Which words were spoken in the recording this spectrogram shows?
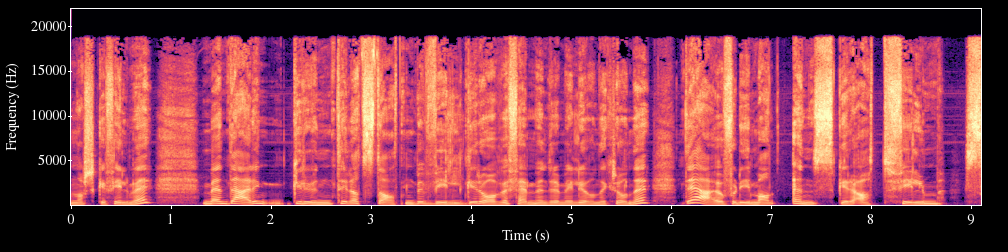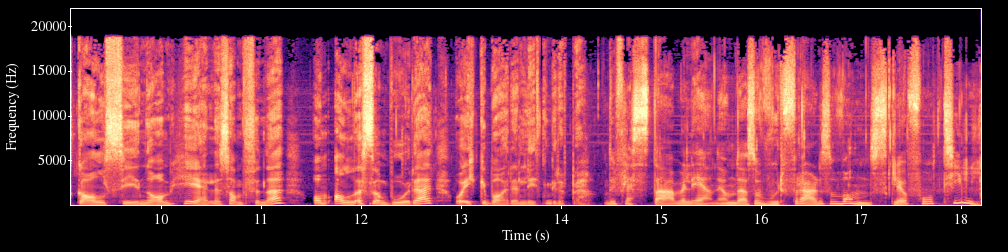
norske filmer. Men det er en grunn til at staten bevilger over 500 millioner kroner. Det er jo fordi man ønsker at film skal si noe om hele samfunnet, om alle som bor her, og ikke bare en liten gruppe. De fleste er vel enige om det, så hvorfor er det så vanskelig å få til?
